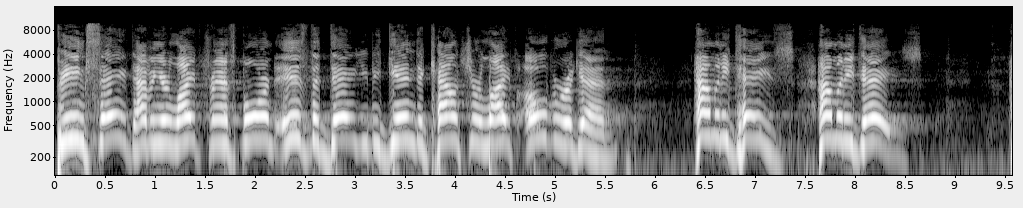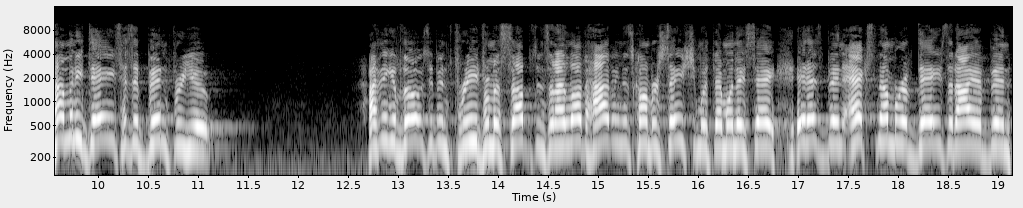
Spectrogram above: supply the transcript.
Being saved, having your life transformed, is the day you begin to count your life over again. How many days? How many days? How many days has it been for you? I think of those who've been freed from a substance, and I love having this conversation with them when they say, It has been X number of days that I have been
